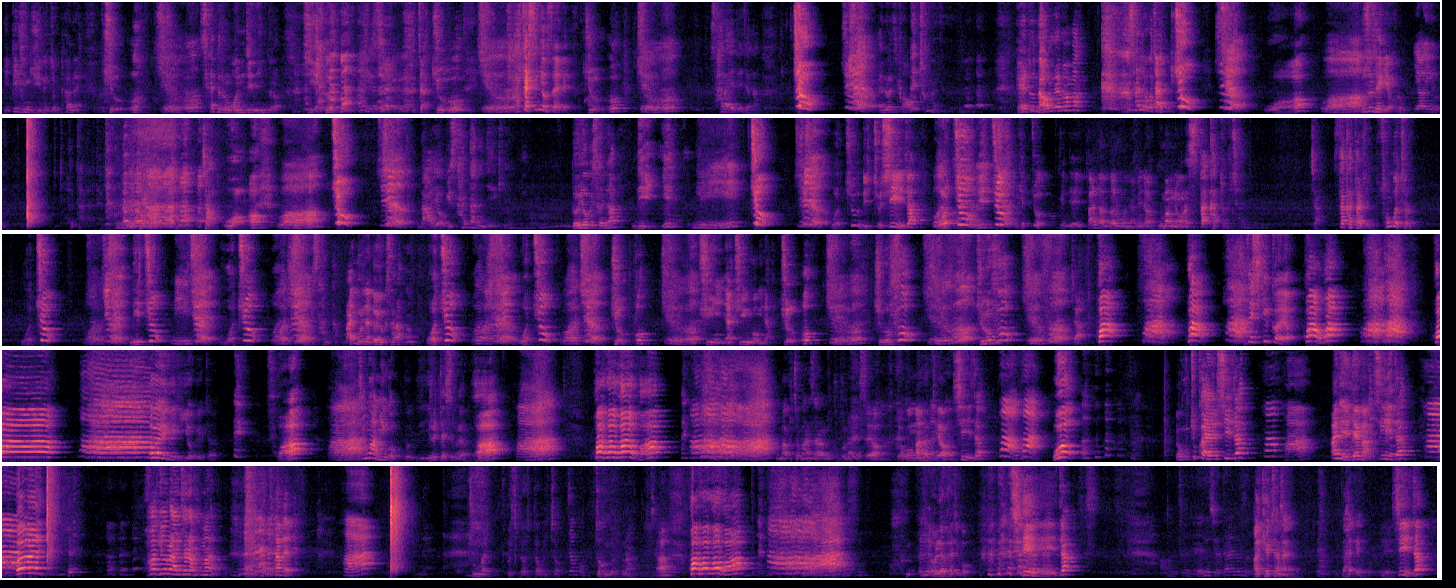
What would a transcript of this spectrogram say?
이 빌딩 주인은 좀 편해. 주. 주, 새들은 원진이 힘들어. 주. 자, 주. 주, 바짝 신경 써야 돼. 주. 주, 살아야 되잖아. 주. 주, 에너지가 엄청나죠. 애도 나오려면 막 크, 살려고 자, 주. 주, 워. 워, 무슨 색이야, 그럼? 여유, 대단하다. 자, 워. 워, 주. 주, 나 여기 산다는 얘기야. 너 여기 서냐? 니. 니, 주. 주, 워쭈 니쭈 시작 워쭈 니쭈 이렇게 쭉 이제 빨간 거는 뭐냐면요 음악 용어는 스타카토를 쳐요 자 스타카토 하죠 송곳처럼 워쭈 워쭈, 니쭈 니쭈, 워쭈 워쭈, 여기 산다 많이 모르냐 너 여기 살아 응. 워쭈 워쭈, 워쭈 워쭈, 쭉 주, 주인이냐 주인공이냐 쭉 주, 주후 주후, 주후 주후, 자화 화, 화 화, 이제 시킬 거예요 화화 화, 화, 화 화, 어 이거 이거 여기 있죠 화 화, 중화민국 뭐 이럴 때 거야. 화, 화, 화, 화, 화, 화. 화, 음악 좀 하는 사람은 구분하겠어요. 요것만 할게요. 시작. 화, 화, 워. 요거 쭉 가요. 시작. 화, 화, 아니 얘만 시작. 화, 어이! 화교를 안 쳐놨구만. 다음에 화, 중말 어디서 배웠다고 그랬죠? 조금, 조금 배웠구나. 자, 화, 화, 화, 화. 화, 올려 가지고 시작. 아, 저 에너지가 딸려서 아 괜찮아요. 네, 예, 시작.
